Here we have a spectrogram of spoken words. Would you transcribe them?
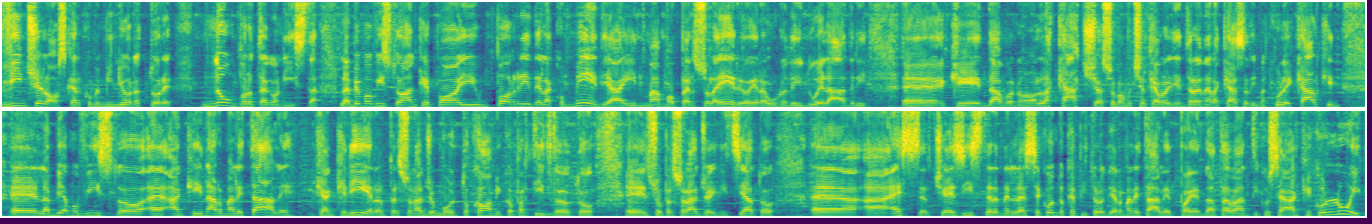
vince l'Oscar come miglior attore non protagonista. L'abbiamo visto anche poi un po' ride la commedia commedia in Mamma ho perso l'aereo era uno dei due ladri eh, che davano la caccia insomma cercavano di entrare nella casa di Macaulay Culkin. Eh, l'abbiamo visto eh, anche in Arma Letale che anche lì era il personaggio molto comico partito eh, il suo personaggio ha iniziato eh, a esserci a esistere nel secondo capitolo di Arma Letale e poi è andata avanti così anche con lui.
